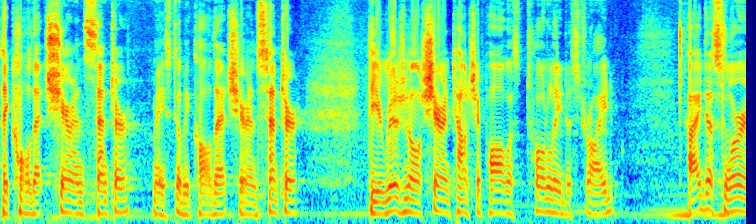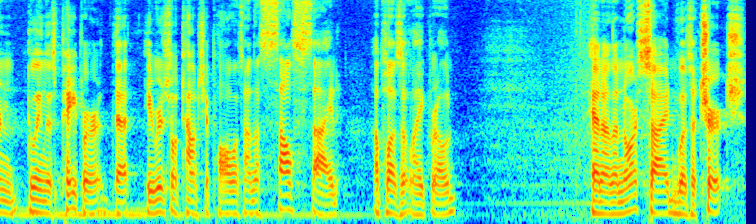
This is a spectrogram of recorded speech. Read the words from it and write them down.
They call that Sharon Center, may still be called that Sharon Center. The original Sharon Township Hall was totally destroyed. I just learned doing this paper that the original Township Hall was on the south side of Pleasant Lake Road. And on the north side was a church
